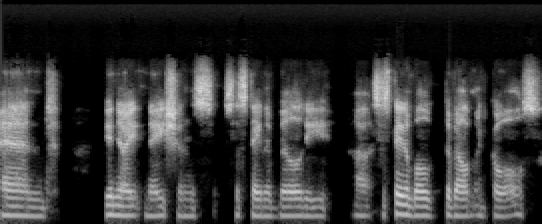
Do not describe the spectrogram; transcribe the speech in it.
and the United Nations sustainability, uh, sustainable development goals.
